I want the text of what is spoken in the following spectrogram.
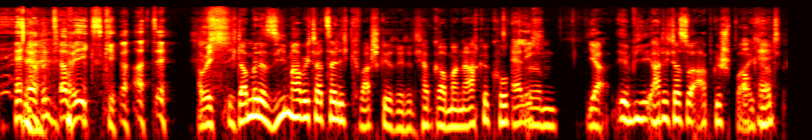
unterwegs gerade. Aber ich, ich glaube, mit der 7 habe ich tatsächlich Quatsch geredet. Ich habe gerade mal nachgeguckt. Ehrlich? Ähm, ja, irgendwie hatte ich das so abgespeichert. Okay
